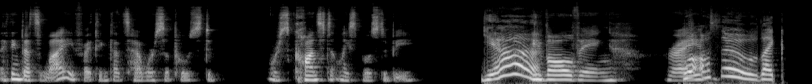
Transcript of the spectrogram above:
I think that's life. I think that's how we're supposed to. We're constantly supposed to be. Yeah, evolving. Right. Well, also, like,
